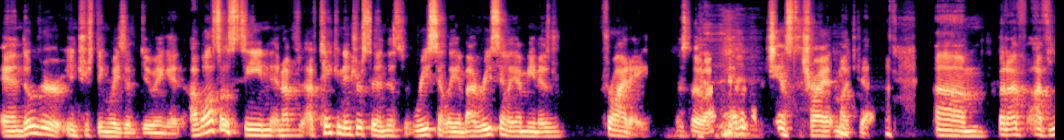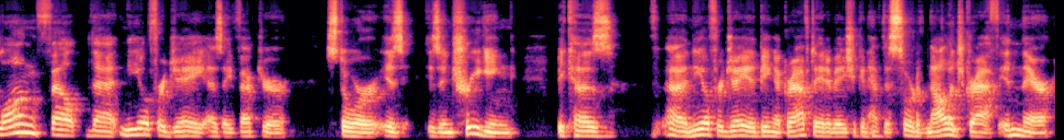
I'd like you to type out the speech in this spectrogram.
And those are interesting ways of doing it. I've also seen, and I've, I've taken interest in this recently, and by recently I mean is Friday. So I haven't had a chance to try it much yet. Um, but I've I've long felt that Neo4j as a vector store is is intriguing because uh, Neo4j being a graph database, you can have this sort of knowledge graph in there.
